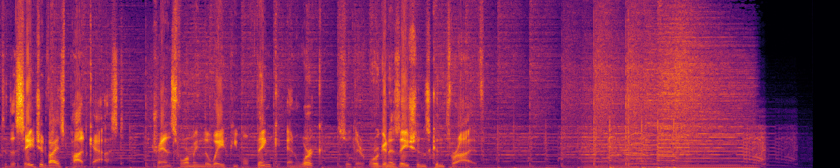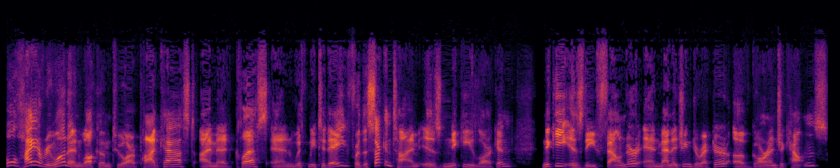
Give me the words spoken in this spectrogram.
to the Sage Advice Podcast, transforming the way people think and work so their organizations can thrive. Well, hi, everyone, and welcome to our podcast. I'm Ed Kless, and with me today for the second time is Nicky Larkin. Nicky is the founder and managing director of Goringe Accountants,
